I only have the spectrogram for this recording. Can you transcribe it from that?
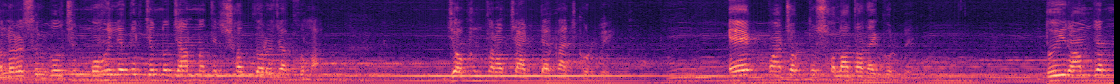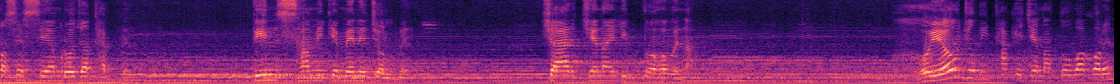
আল্লাহ রসুল বলছেন, মহিলাদের জন্য জান্নাতের সব দরজা খোলা। যখন তারা চারটা কাজ করবে, এক পাঁচ অক্ত সলাত আদায় করবে। দুই রমজান মাসে সেম রোজা থাকবে। তিন স্বামীকে মেনে চলবে। চার জেনায় লিপ্ত হবে না। হয়েও যদি থাকে জেনা তোবা করেন,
